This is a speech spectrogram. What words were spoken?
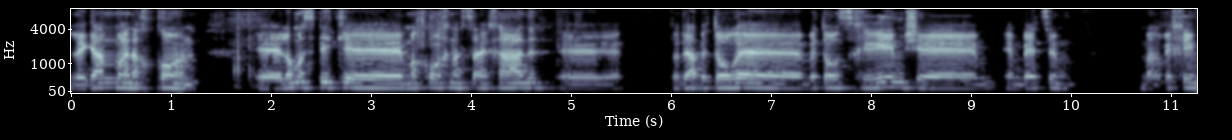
לגמרי נכון. אה, לא מספיק אה, מקור הכנסה אחד, אתה יודע, בתור, בתור שכירים שהם בעצם מרוויחים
